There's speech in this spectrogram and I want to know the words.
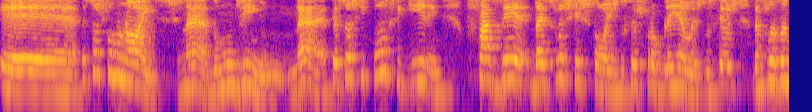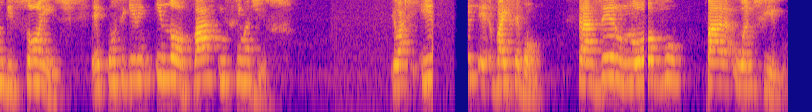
é, pessoas como nós, né, do mundinho, né, pessoas que conseguirem fazer das suas questões, dos seus problemas, dos seus, das suas ambições, é, conseguirem inovar em cima disso. Eu acho que é, vai ser bom. Trazer o novo para o antigo.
